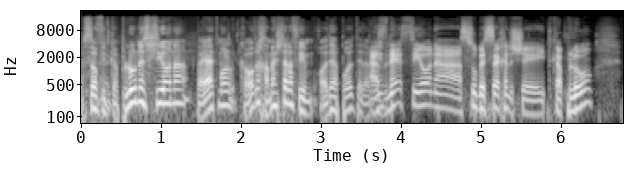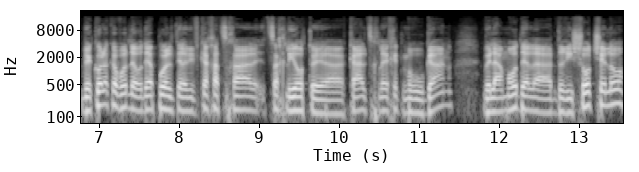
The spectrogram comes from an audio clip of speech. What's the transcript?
בסוף התקפלו נס ציונה, והיה אתמול קרוב ל-5,000 אוהדי הפועל תל אביב. אז נס ציונה עשו בשכל שהתקפלו, וכל הכבוד לאוהדי הפועל תל אביב, ככה צריכה, צריך להיות, אה, הקהל צריך ללכת מאורגן, ולעמוד על הדרישות שלו,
